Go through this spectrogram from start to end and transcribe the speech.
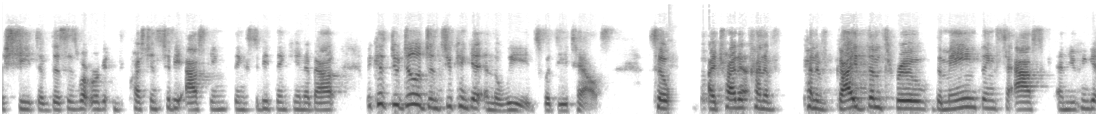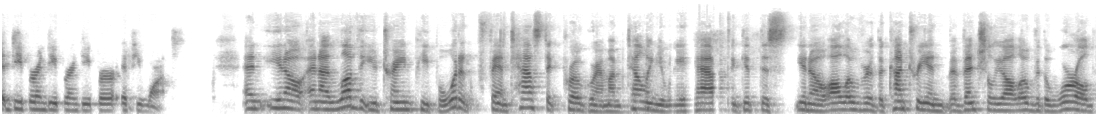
a sheet of this is what we're questions to be asking things to be thinking about because due diligence you can get in the weeds with details. So i try to kind of kind of guide them through the main things to ask and you can get deeper and deeper and deeper if you want And you know, and I love that you train people. What a fantastic program. I'm telling you, we have to get this, you know, all over the country and eventually all over the world.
